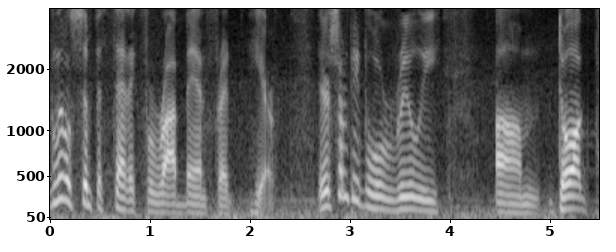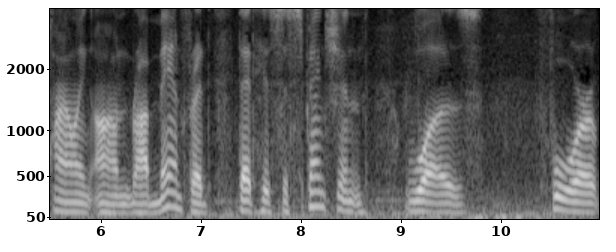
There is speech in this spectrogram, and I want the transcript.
a little sympathetic for Rob Manfred here. There are some people who are really um, dogpiling on Rob Manfred that his suspension was for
